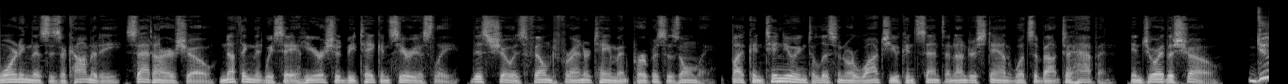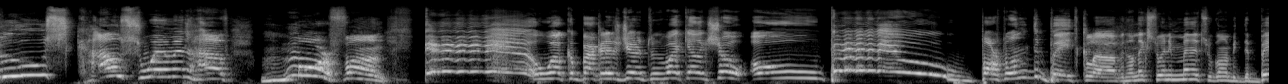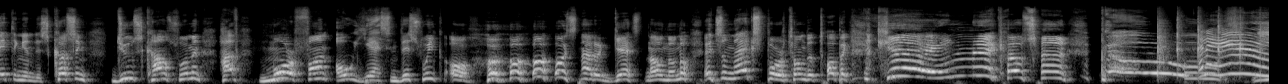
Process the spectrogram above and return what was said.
Warning this is a comedy satire show. Nothing that we say here should be taken seriously. This show is filmed for entertainment purposes only. By continuing to listen or watch you consent and understand what's about to happen. Enjoy the show. Do Scouse women have more fun? Welcome back, ladies and gentlemen, to the Mike Yanek Show. Oh, part one debate club. In the next 20 minutes, we're going to be debating and discussing do Scouse women have more fun? Oh, yes. And this week, oh, it's not a guest. No, no, no. It's an expert on the topic. Kay Nicholson. Hello.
